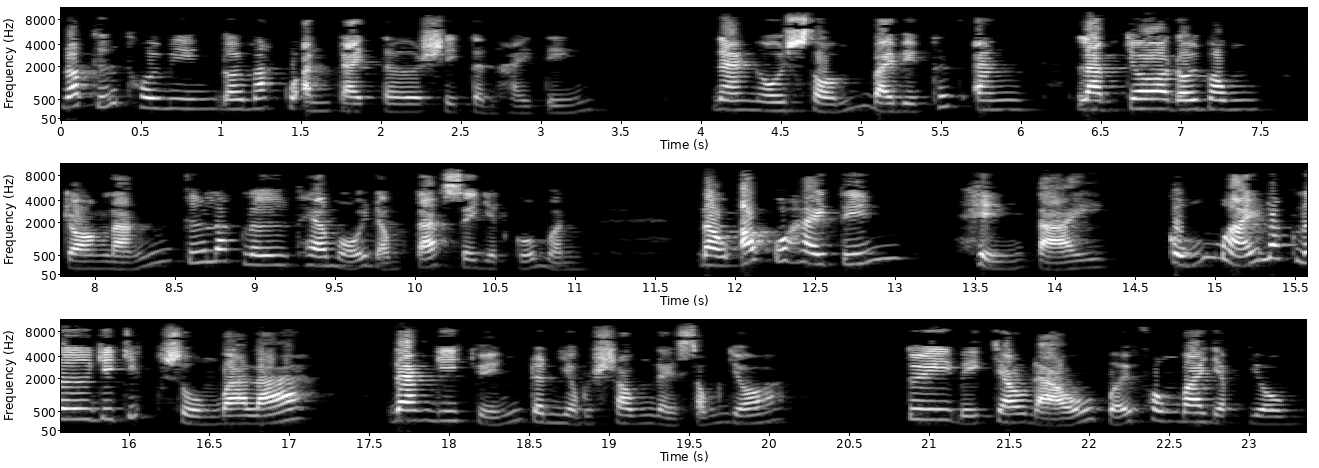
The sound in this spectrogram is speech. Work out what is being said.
Nó cứ thôi miên đôi mắt của anh trai tơ si tình hai tiếng. Nàng ngồi xổm bày việc thức ăn, làm cho đôi mông tròn lẳng cứ lắc lư theo mỗi động tác xê dịch của mình. Đầu óc của hai tiếng hiện tại cũng mãi lắc lư với chiếc xuồng ba lá, đang di chuyển trên dòng sông đầy sóng gió. Tuy bị trao đảo bởi phong ba dập dồn,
